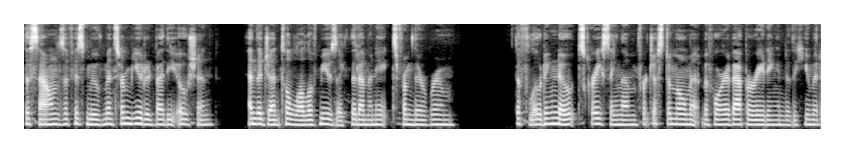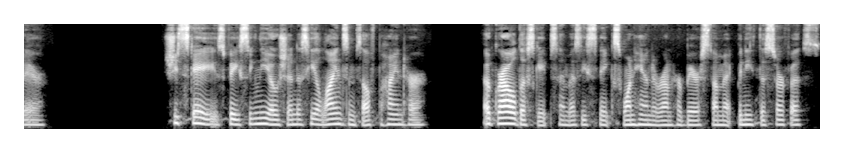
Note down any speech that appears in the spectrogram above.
The sounds of his movements are muted by the ocean and the gentle lull of music that emanates from their room, the floating notes gracing them for just a moment before evaporating into the humid air. She stays facing the ocean as he aligns himself behind her. A growl escapes him as he snakes one hand around her bare stomach beneath the surface.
